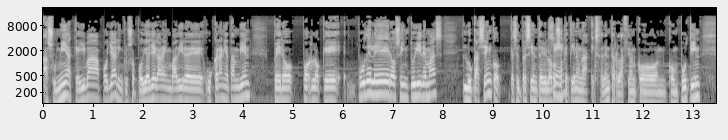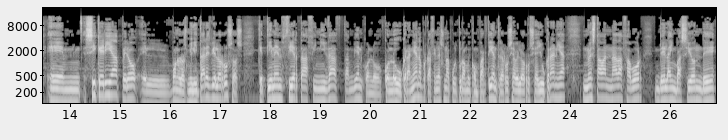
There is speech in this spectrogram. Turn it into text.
asumía que iba a apoyar, incluso podía llegar a invadir eh, Ucrania también, pero por lo que pude leer o se intuye y demás, Lukashenko, que es el presidente de Bielorrusia, que tiene una excelente relación con, con Putin, em, sí quería, pero el, bueno, los militares bielorrusos, que tienen cierta afinidad también con lo, con lo ucraniano, porque al final es una cultura muy compartida entre Rusia, Bielorrusia y Ucrania, no estaban nada a favor de la invasión de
